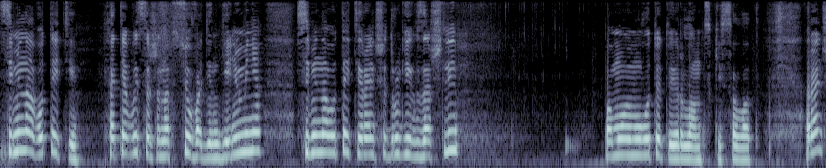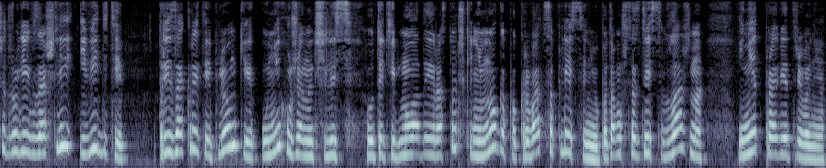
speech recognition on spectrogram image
семена вот эти, хотя высажено все в один день у меня, семена вот эти раньше других взошли. По-моему, вот это ирландский салат. Раньше других взошли, и видите, при закрытой пленке у них уже начались вот эти молодые росточки немного покрываться плесенью, потому что здесь влажно и нет проветривания.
